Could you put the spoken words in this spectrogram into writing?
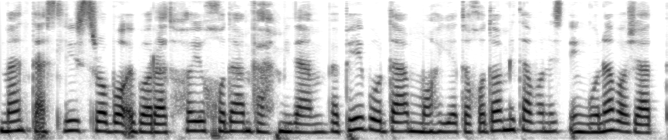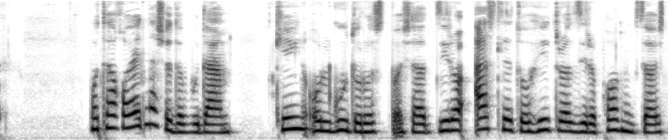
من تسلیس را با عبارتهای خودم فهمیدم و پی بردم ماهیت خدا می توانست اینگونه باشد. متقاعد نشده بودم. که این الگو درست باشد. زیرا اصل توحید را زیر پا میگذاشت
